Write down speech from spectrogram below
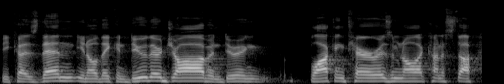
because then, you know, they can do their job and doing blocking terrorism and all that kind of stuff.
